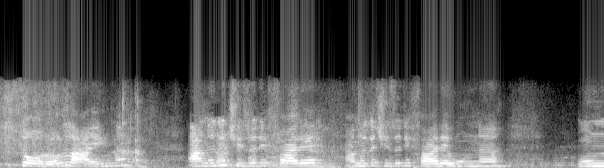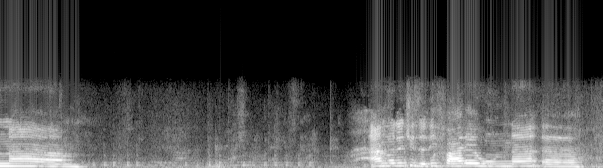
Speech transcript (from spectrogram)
store online hanno deciso di fare hanno deciso di fare un un hanno deciso di fare un uh,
